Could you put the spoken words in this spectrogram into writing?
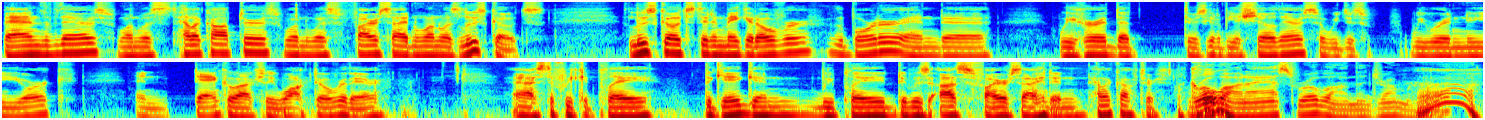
bands of theirs. One was Hellacopters, one was Fireside, and one was Loose Goats. Loose Goats didn't make it over the border, and uh, we heard that there was going to be a show there, so we just we were in New York, and Danko actually walked over there, asked if we could play the gig, and we played. It was us, Fireside, and Hellacopters. Cool. Robon. I asked Robon, the drummer, Ah.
